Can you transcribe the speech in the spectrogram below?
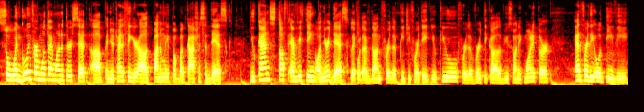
So when going for a multi-monitor setup and you're trying to figure out paano mo ipapagkasya sa desk, you can stuff everything on your desk, like what I've done for the PG48UQ, for the vertical ViewSonic monitor, and for the old TV.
